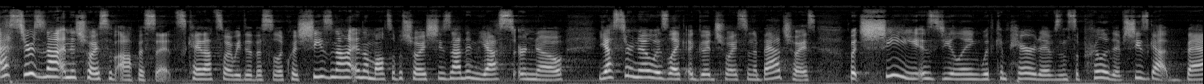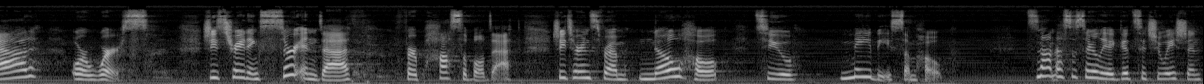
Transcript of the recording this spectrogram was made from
Esther's not in a choice of opposites. Okay, that's why we did this little quiz. She's not in a multiple choice. She's not in yes or no. Yes or no is like a good choice and a bad choice. But she is dealing with comparatives and superlatives. She's got bad or worse. She's trading certain death for possible death. She turns from no hope to maybe some hope. It's not necessarily a good situation.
